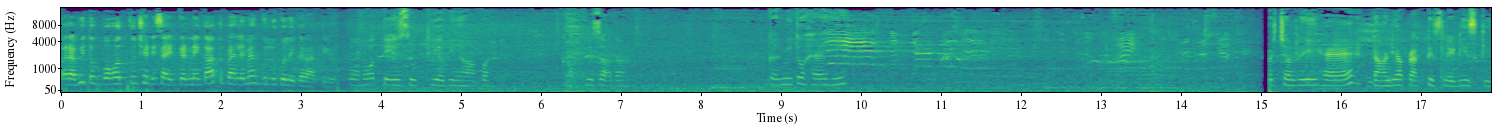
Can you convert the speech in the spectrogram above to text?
पर अभी तो बहुत कुछ है डिसाइड करने का तो पहले मैं गुल्लू को लेकर आती हूँ। बहुत तेज धूप थी अभी यहाँ पर। काफ़ी ज़्यादा। गर्मी तो है ही। चल रही है डांडिया प्रैक्टिस लेडीज़ की।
